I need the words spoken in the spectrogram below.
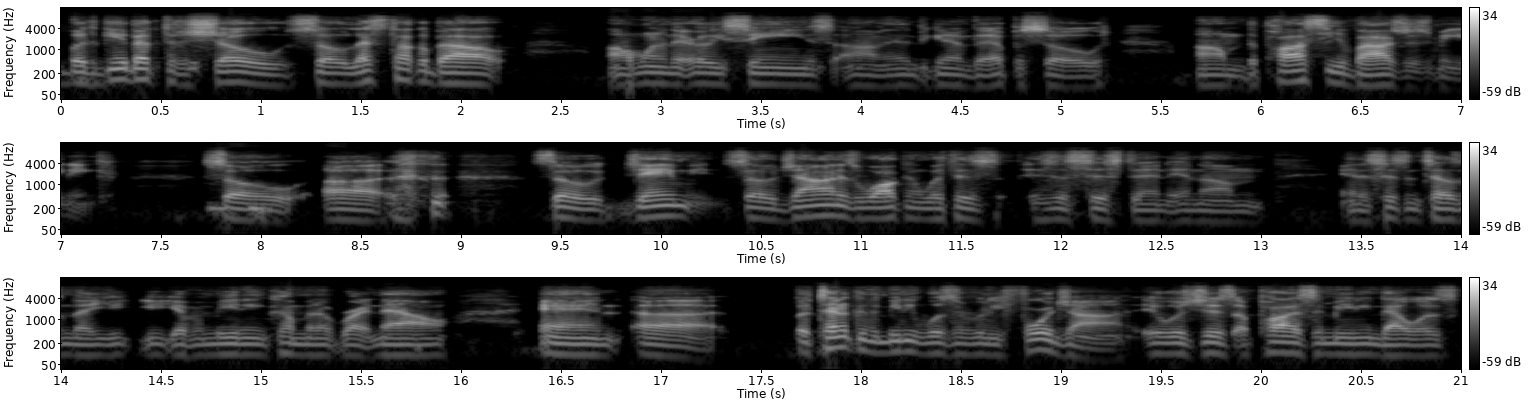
but to get back to the show, so let's talk about uh, one of the early scenes um, in the beginning of the episode, um, the policy advisors meeting. Mhm. So, uh, so Jamie, so John is walking with his his assistant, and um, and assistant tells him that you, you have a meeting coming up right now, and uh, but technically the meeting wasn't really for John. It was just a policy meeting that was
